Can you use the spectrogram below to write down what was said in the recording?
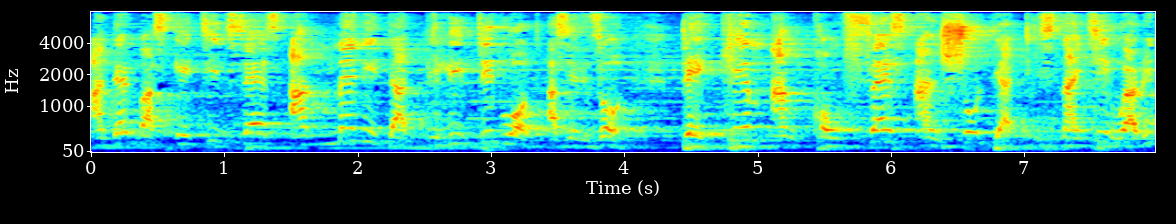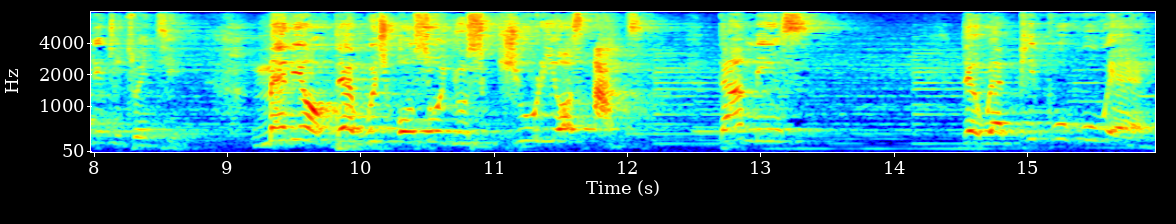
And then verse 18 says and many that believed did what? As a result they came and confessed and showed their deeds. 19 we are reading to 20 many of them which also use curious acts that means there were people who were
